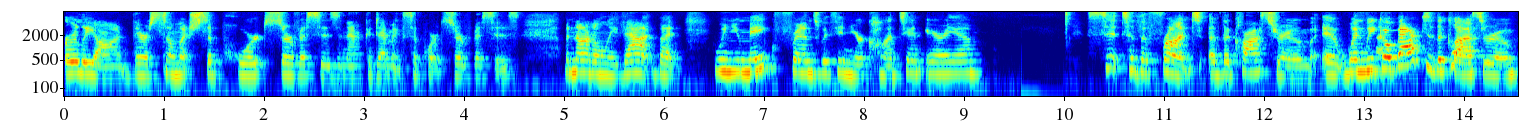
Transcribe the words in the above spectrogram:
early on. There's so much support services and academic support services. But not only that but when you make friends within your content area sit to the front of the classroom eh, when we go back to the classroom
